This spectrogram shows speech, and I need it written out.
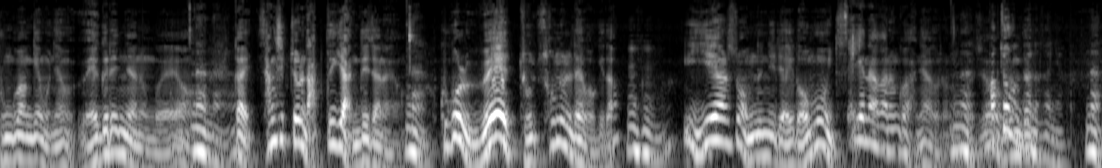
궁금한 게 뭐냐면 왜 그랬냐는 거예요. 네네. 그러니까 상식적으로 납득이 안 되잖아요. 네. 그걸 왜 조- 손을 대 거기다? 음흠. 이 이해할 수 없는 일이야. 너무 세게 나가는 거 아니야 그러는 네. 거죠. 박정훈 변호사님. 네.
